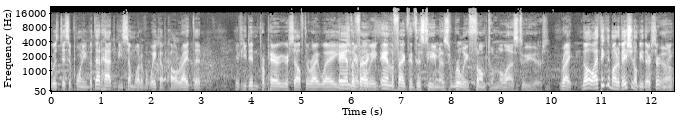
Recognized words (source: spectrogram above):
was disappointing, but that had to be somewhat of a wake up call, right? That if you didn't prepare yourself the right way, and the every fact week, and the fact that this team has really thumped them the last two years. Right. No, I think the motivation will be there certainly.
